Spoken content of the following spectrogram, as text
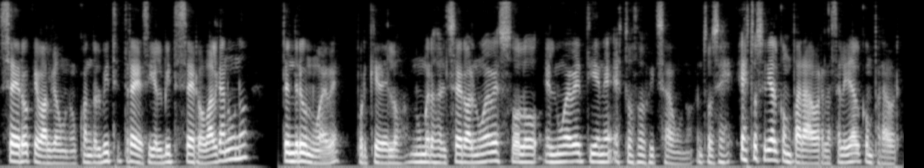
0 que valga 1. Cuando el bit 3 y el bit 0 valgan 1, tendré un 9, porque de los números del 0 al 9, solo el 9 tiene estos dos bits a 1. Entonces, esto sería el comparador, la salida del comparador.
